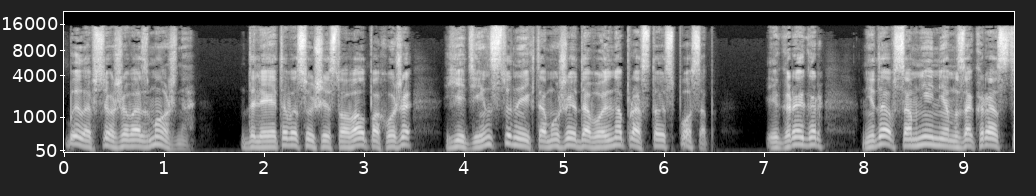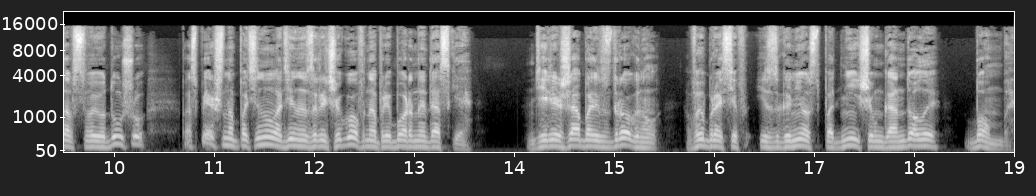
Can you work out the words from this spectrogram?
было все же возможно. Для этого существовал, похоже, единственный и к тому же довольно простой способ. И Грегор, не дав сомнениям закрасться в свою душу, поспешно потянул один из рычагов на приборной доске. Дирижабль вздрогнул, выбросив из гнезд под днищем гондолы бомбы.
